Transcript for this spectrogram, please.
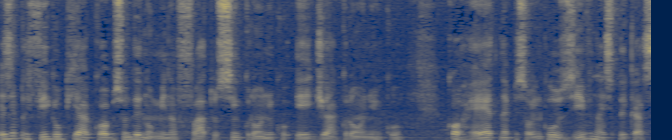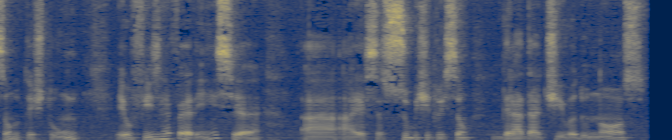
exemplifica o que Jacobson denomina fato sincrônico e diacrônico correto, né, pessoal? Inclusive, na explicação do texto 1, eu fiz referência a, a essa substituição gradativa do nós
